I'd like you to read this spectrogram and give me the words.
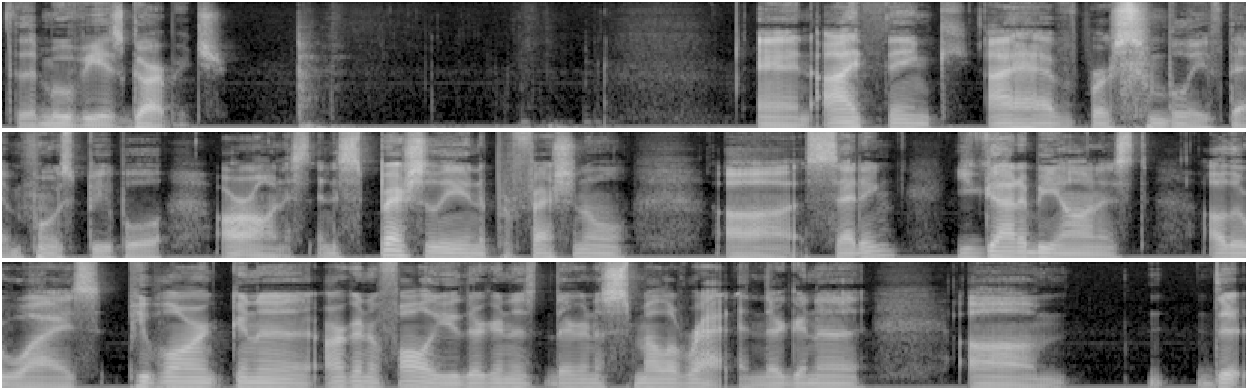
the movie is garbage. And I think I have a personal belief that most people are honest, and especially in a professional uh, setting, you got to be honest. Otherwise, people aren't gonna aren't gonna follow you. They're gonna they're gonna smell a rat, and they're gonna um they're,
